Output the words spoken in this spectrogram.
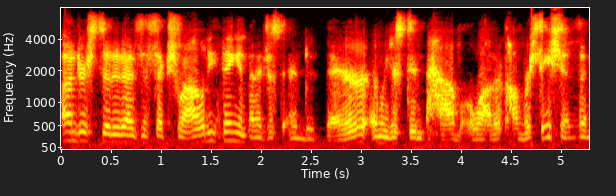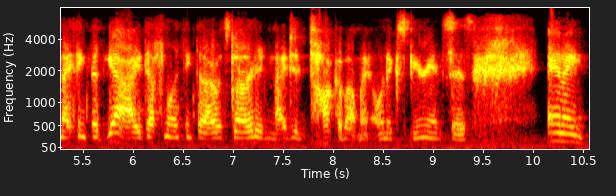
understood it as a sexuality thing, and then it just ended there, and we just didn't have a lot of conversations. And I think that yeah, I definitely think that I was guarded, and I didn't talk about my own experiences. And I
